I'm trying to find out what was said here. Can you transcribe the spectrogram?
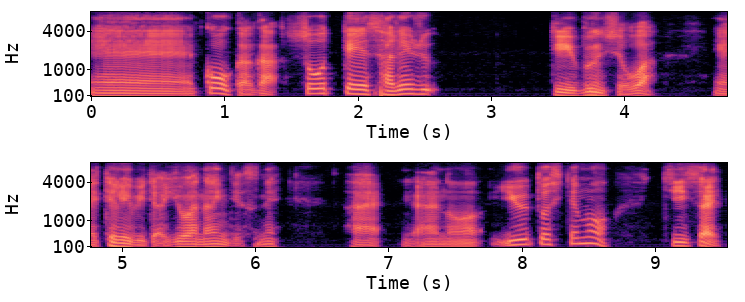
えー、効果が想定されるっていう文章は、えー、テレビでは言わないんですね。はい。あの、言うとしても、小さい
